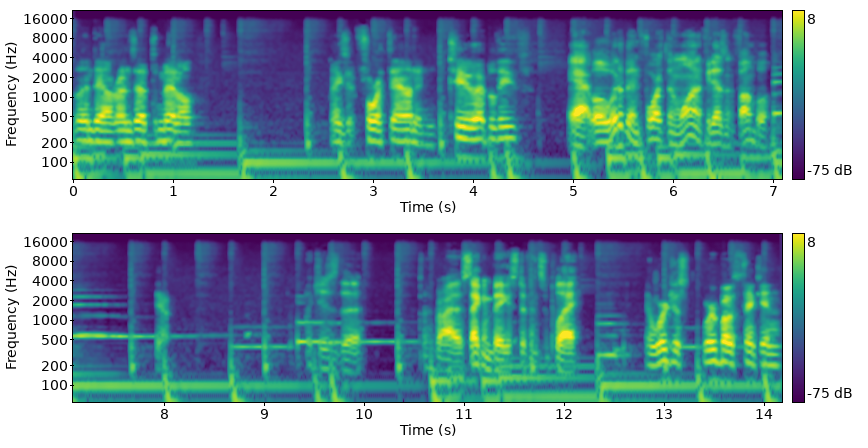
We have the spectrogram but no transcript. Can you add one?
LenDale runs out the middle, makes it fourth down and two, I believe. Yeah, well, it would have been fourth and one if he doesn't fumble. Yeah. Which is the probably the second biggest defensive play. And we're just we're both thinking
